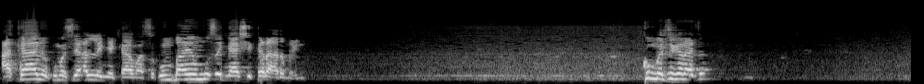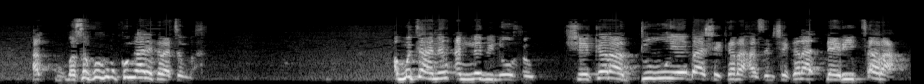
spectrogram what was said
A kana kuma sai Allah ya kama sa kuma bayan Musa ya shekara 40 kun ba ci karatun ba sa kun gane karatun ba. Mutanen annabi Nuhu shekara dubu ya ba shekara hamsin shekara ɗari tara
